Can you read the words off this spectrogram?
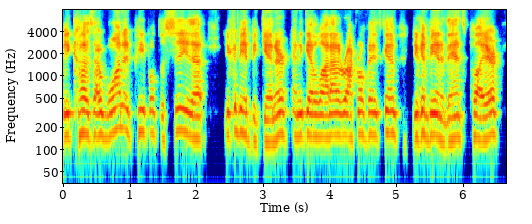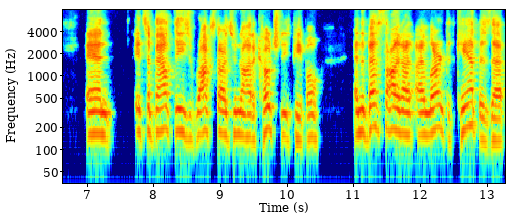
because I wanted people to see that you can be a beginner and get a lot out of rock and roll fans camp. You can be an advanced player. And it's about these rock stars who know how to coach these people. And the best thing I, I learned at camp is that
